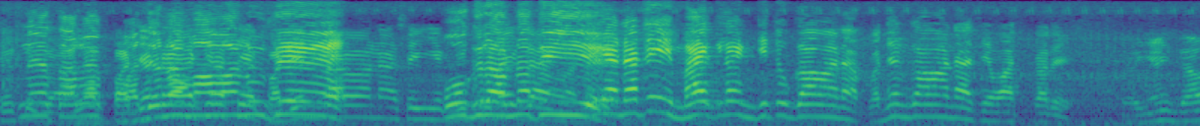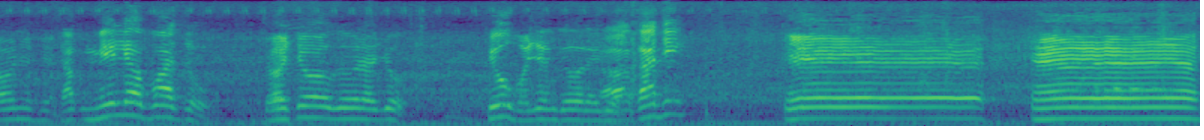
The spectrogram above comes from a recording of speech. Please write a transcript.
એટલે તારે ભજન ભજનમાં છે, છે. ભજન ગાવાના છે, એ પ્રોગ્રામ નથી એ. નથી માઇક લઈને ગીતું ગાવાના ભજન ગાવાના છે વાત કરે. ભજન ગાવાનું છે. નક મિલ્યો પાછું. કેવો ગવરાજો. કેવું ભજન ગવરાજો? ગાજી. એ એ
